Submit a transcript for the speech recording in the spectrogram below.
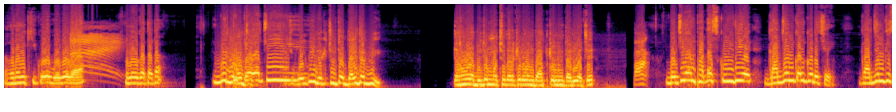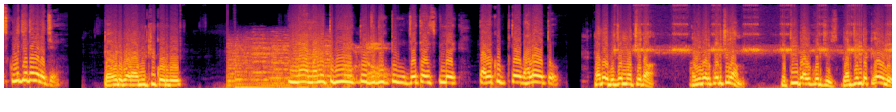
এখন আমি কি করে বলব বাড়া? শোনো কথাটা। বলবি নাকি? চুপচাপ দাঁড়িয়ে থাকবি? দেখো ওরা বিজয় মচোদার কীরকম দাঁত কেলি দাঁড়িয়ে আছে। বলছিলাম ফাটা স্কুল দিয়ে গার্জেন কল করেছে। গার্জেনকে স্কুলে যেতে বলেছে। তাহলে বড় আমি কি করব? না মানে তুমি একটু যদি একটু যেতে স্কুলে তাহলে খুব তো ভালো হতো। আরে বিজয় মচোদা আমি বার করেছিলাম। তুই বার করছিস। গার্জেনটা কে হলো?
